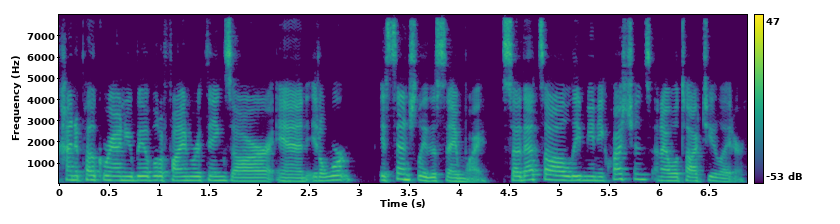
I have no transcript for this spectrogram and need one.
kind of poke around, you'll be able to find where things are, and it'll work essentially the same way. So that's all. Leave me any questions, and I will talk to you later.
